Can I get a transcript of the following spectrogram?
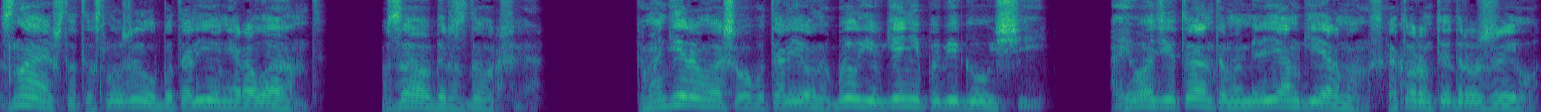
Знаю, что ты служил в батальоне «Роланд» в Зауберсдорфе. Командиром вашего батальона был Евгений Побегущий, а его адъютантом Емельян Герман, с которым ты дружил.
